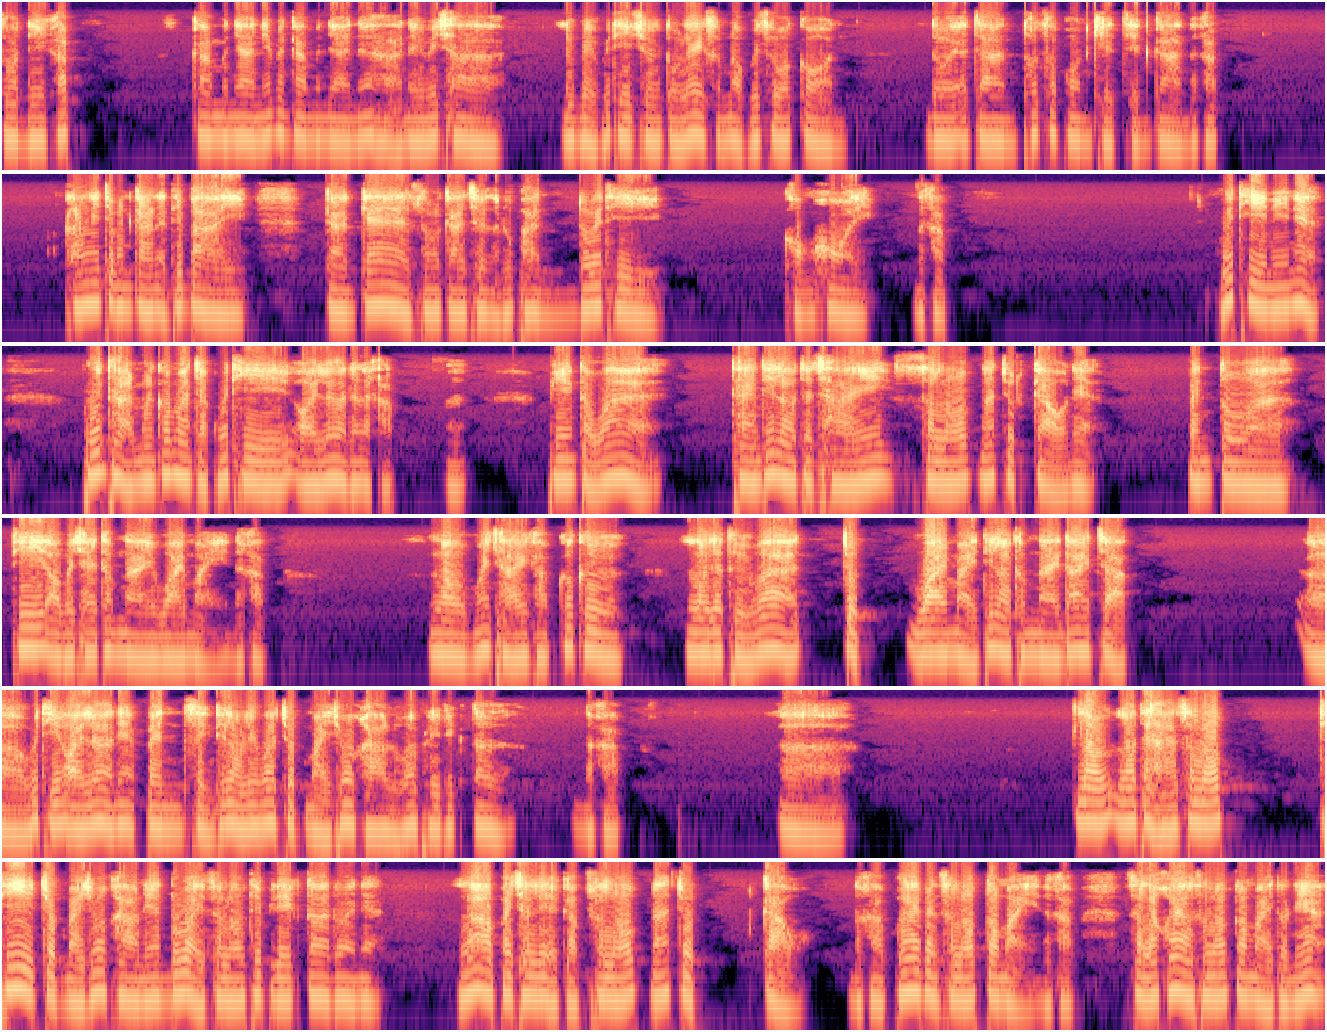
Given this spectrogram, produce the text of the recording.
สวัสดีครับ การบรรยายนี้เป็นการบรรยายเนื้อหาในวิชาหรือแบบวิธีเชิงตัวเลขสำหรับวิศวกร โดยอาจารย์ทศพลเขตเจนการนะครับ ครั้งนี้จะเป็นการอธิบาย การแก้สมการเชิงอนุพันธ์ด้วยวิธีของฮอยนะครับ วิธีนี้เนี่ยพื้นฐานมันก็มาจากวิธีออยเลอร์นั่นแหละครับ เพียงแต่ว่าแทนที่เราจะใช้สโลปณจุดเก่าเนี่ยเป็นตัว ที่เอาไปใช้ทำนาย y ใหม่นะครับ เราไม่ใช้ครับก็คือ เราจะถือว่าจุด y ใหม่ที่เราทำนายได้จากวิธีออยเลอร์เนี่ยเป็นสิ่งที่เราเรียกว่าจุดใหม่ชั่วคราวหรือว่า predictor นะครับเเราเราจะหาสลปที่จุดใหม่ชั่วคราวเนี้ยด้วยสลปที่ predictor ด้วยเนี่ยแล้วเอาไปเฉลี่ยกับสลปณจุดเก่านะครับ เพื่อให้เป็นสลปตัวใหม่นะครับ เสร็จแล้วค่อยเอาสลปตัวใหม่ตัวเนี้ย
